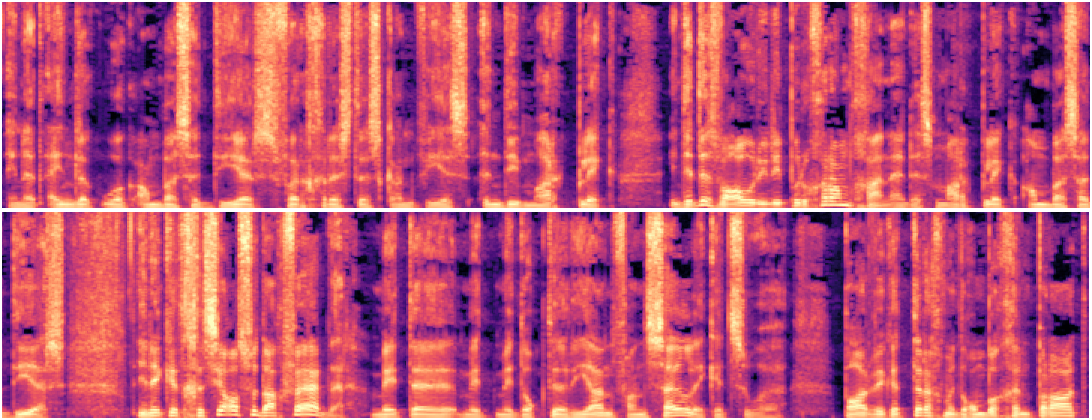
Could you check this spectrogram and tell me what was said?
en uiteindelik ook ambassadeurs vir Christus kan wees in die markplek. En dit is waaroor hierdie program gaan, hè, dis markplek ambassadeurs. En ek het gesels vandag verder met uh, met met Dr. Rian van Sail. Ek het so 'n paar weke terug met hom begin praat.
